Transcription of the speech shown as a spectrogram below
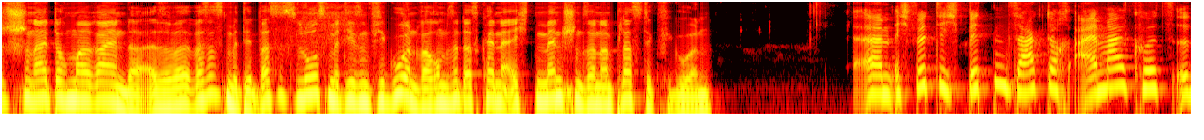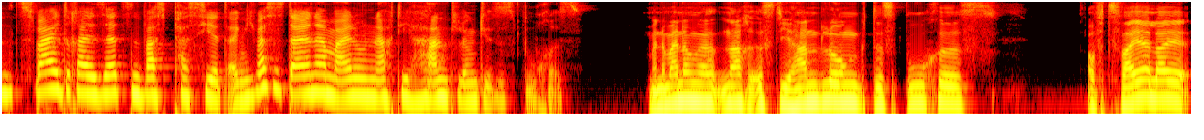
schneid doch mal rein da. Also wa- was ist mit dem, was ist los mit diesen Figuren? Warum sind das keine echten Menschen, sondern Plastikfiguren? Ähm, ich würde dich bitten, sag doch einmal kurz in zwei, drei Sätzen, was passiert eigentlich. Was ist deiner Meinung nach die Handlung dieses Buches? Meiner Meinung nach ist die Handlung des Buches auf zweierlei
